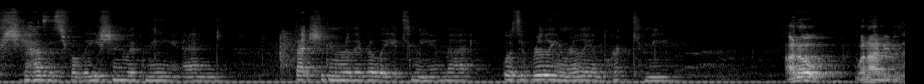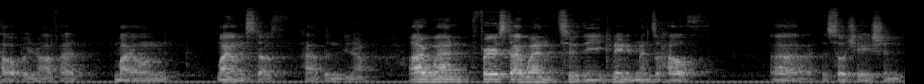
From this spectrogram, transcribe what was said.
she has this relation with me and that she can really relate to me, and that was really, really important to me. I know when I needed help, you know, I've had my own my own stuff happen, you know. I went first I went to the Canadian Mental Health uh, Association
